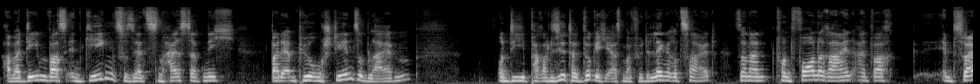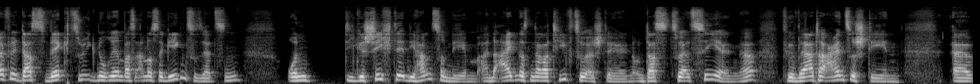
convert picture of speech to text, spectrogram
Aber dem was entgegenzusetzen, heißt das nicht, bei der Empörung stehen zu bleiben. Und die paralysiert halt wirklich erstmal für eine längere Zeit, sondern von vornherein einfach im Zweifel das weg zu ignorieren, was anderes dagegen zu setzen und die Geschichte in die Hand zu nehmen, ein eigenes Narrativ zu erstellen und das zu erzählen, ja, für Werte einzustehen, äh,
